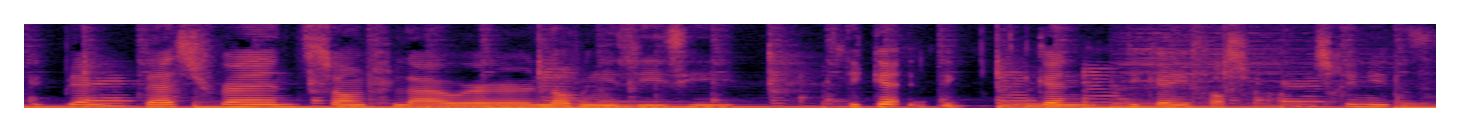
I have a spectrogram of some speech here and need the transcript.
Ik denk Best Friend, Sunflower, Loving is Easy die ken, die, ken, die ken je vast wel. Misschien niet,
